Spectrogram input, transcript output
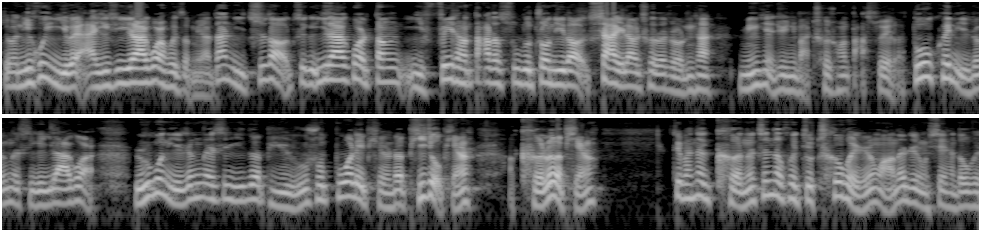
对吧？你会以为哎，一易拉罐会怎么样？但你知道这个易拉罐当以非常大的速度撞击到下一辆车的时候，你看。明显就你把车窗打碎了，多亏你扔的是一个易拉罐，如果你扔的是一个，比如说玻璃瓶的啤酒瓶啊、可乐瓶，对吧？那可能真的会就车毁人亡的这种现象都会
